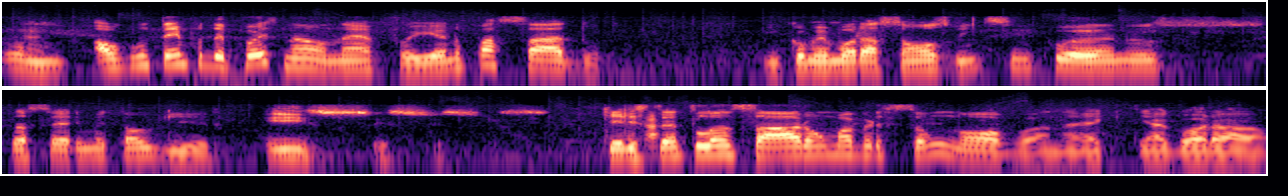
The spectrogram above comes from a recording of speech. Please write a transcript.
Um, algum tempo depois não, né? Foi ano passado. em comemoração aos 25 anos da série Metal Gear. Isso, isso, isso. isso. Que eles tanto lançaram uma versão nova, né? Que tem agora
